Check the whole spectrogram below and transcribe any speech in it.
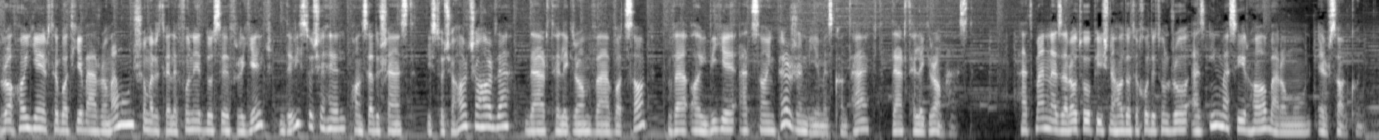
راه های ارتباطی برنامه‌مون شماره تلفن 201 240 560 2414 در تلگرام و واتساپ و آیدی at sign Persian BM در تلگرام هست. حتما نظرات و پیشنهادات خودتون رو از این مسیرها برامون ارسال کنید.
